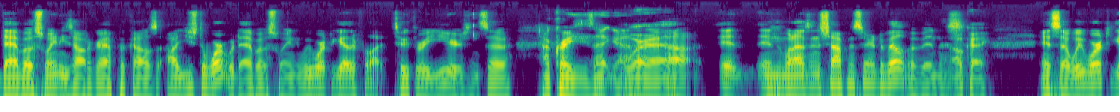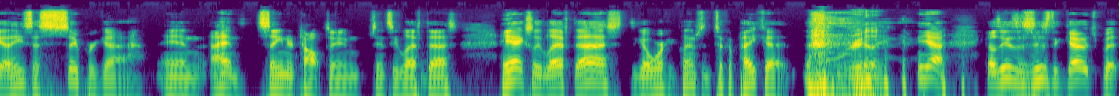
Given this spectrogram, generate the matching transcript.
Dabo Swinney's autograph because I used to work with Dabo Swinney. We worked together for like two, three years, and so How crazy is that guy? Where at? uh, it. And when I was in the shopping center development business, okay. and so we worked together. He's a super guy, and I hadn't seen or talked to him since he left us. He actually left us to go work at Clemson, took a pay cut. Really? yeah, because he was assistant coach, but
